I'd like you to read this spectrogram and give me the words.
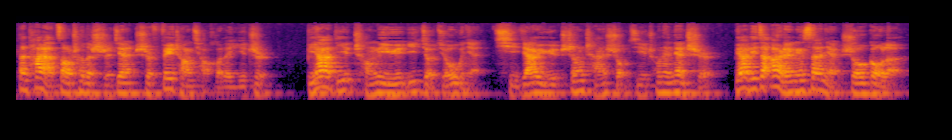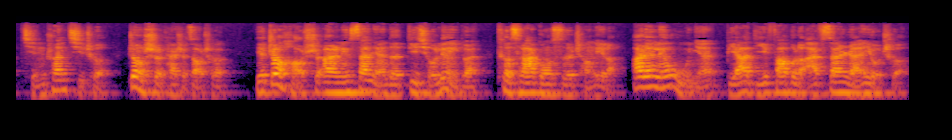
但他俩造车的时间是非常巧合的一致。比亚迪成立于一九九五年，起家于生产手机充电电池。比亚迪在二零零三年收购了秦川汽车，正式开始造车。也正好是二零零三年的地球另一端，特斯拉公司成立了。二零零五年，比亚迪发布了 F 三燃油车。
